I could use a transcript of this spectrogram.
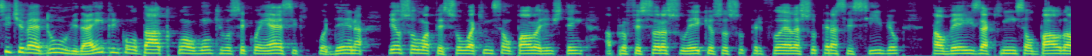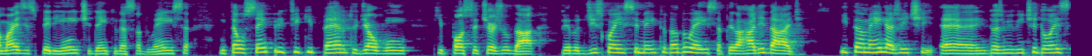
Se tiver dúvida, entre em contato com alguém que você conhece, que coordena. Eu sou uma pessoa, aqui em São Paulo a gente tem a professora Sue, que eu sou super fã, ela é super acessível, talvez aqui em São Paulo a mais experiente dentro dessa doença. Então sempre fique perto de alguém que possa te ajudar pelo desconhecimento da doença, pela raridade. E também a gente, é, em 2022,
